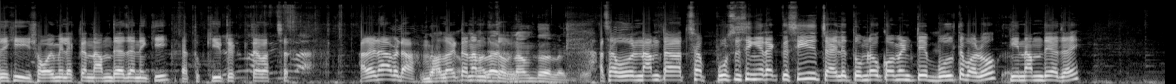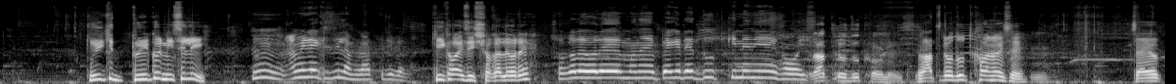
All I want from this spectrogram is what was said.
দেখি সবাই মিলে একটা নাম দেওয়া যায় নাকি এত কিউট একটা বাচ্চা। আরে না বেটা ভালো একটা নাম দিতে হবে। নাম দেওয়া লাগবে। আচ্ছা ওর নামটা আচ্ছা প্রসেসিং এ রাখতেছি চাইলে তোমরাও কমেন্টে বলতে পারো কি নাম দেয়া যায়। তুই কি তুই কি নিছিলি? হুম আমি রেখেছিলাম রাত্রিবেলা। কি খাওয়াইছিস সকালে ওরে? সকালে ওরে মানে প্যাকেটের দুধ কিনে নিয়ে খাওয়াইছি। রাত্রেও দুধ খাওয়ানো হয়েছে। রাত্রেও দুধ খাওয়ানো হয়েছে? যাই হোক।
